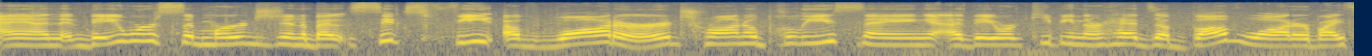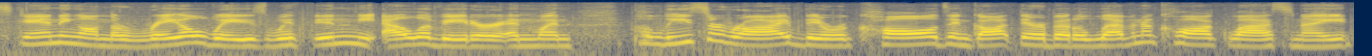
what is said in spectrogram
and they were submerged in about six feet of water. Toronto police saying uh, they were keeping their heads above water by standing on the railways within the elevator. And when police arrived, they were called and got there about 11 o'clock last night.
